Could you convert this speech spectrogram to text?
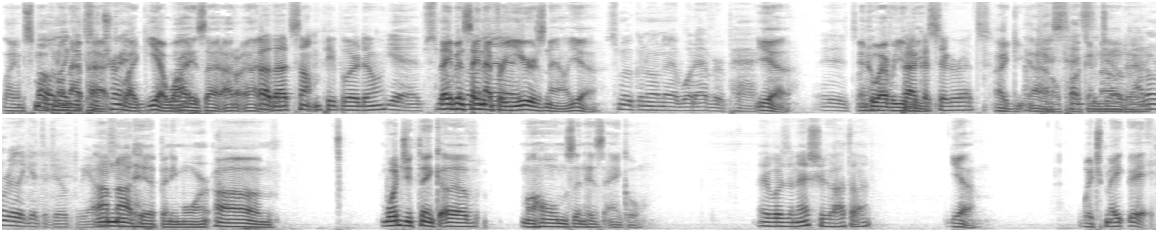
Like I'm smoking Oh, like on that it's a pack. trend. Like, yeah. Why Right. is that? I don't. I, Oh, that's something people are doing. Yeah, They've smoking been saying on that for years now. Yeah, Smoking on that whatever pack. yeah. it's And like- whoever you Pack beat, of cigarettes. I, I, I don't guess that's the fucking know. joke. dude. I don't really get the joke to be honest. I'm not hip anymore. Um, what'd you think of Mahomes and his ankle? It was an issue. I thought. Yeah, which make it,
